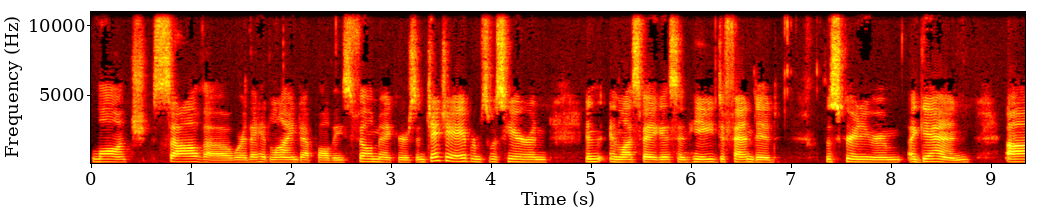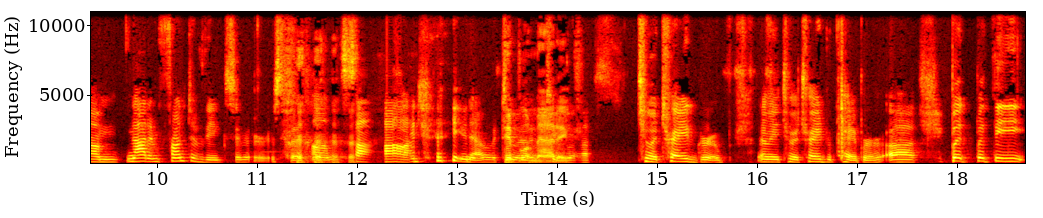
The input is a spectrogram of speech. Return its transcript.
launch salvo where they had lined up all these filmmakers and J.J. Abrams was here in, in, in Las Vegas and he defended the screening room again, um, not in front of the exhibitors, but on the side, you know, diplomatic. To a, to a trade group. I mean, to a trade paper. Uh, but but the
